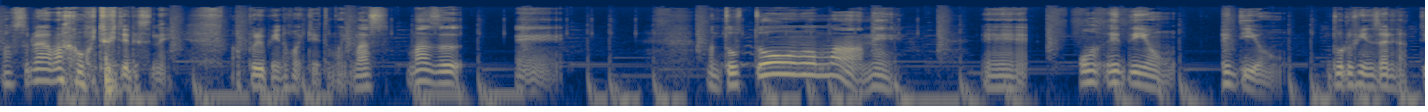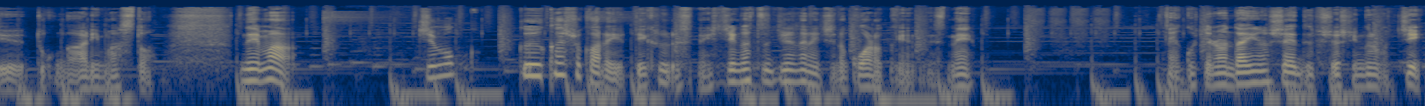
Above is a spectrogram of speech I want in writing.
まあ、それはまあ置いといてですね、まあ、プレビーの方行きたいと思います。まず、えー、まあ、怒涛のまあね、えー、オエディオン、エディオン、ドルフィンザリナっていうとこがありますと。で、まあ、注目箇所から言っていくとですね、7月17日の後楽園ですね。こちらの第4試合でスペシャルシングルマッチ、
